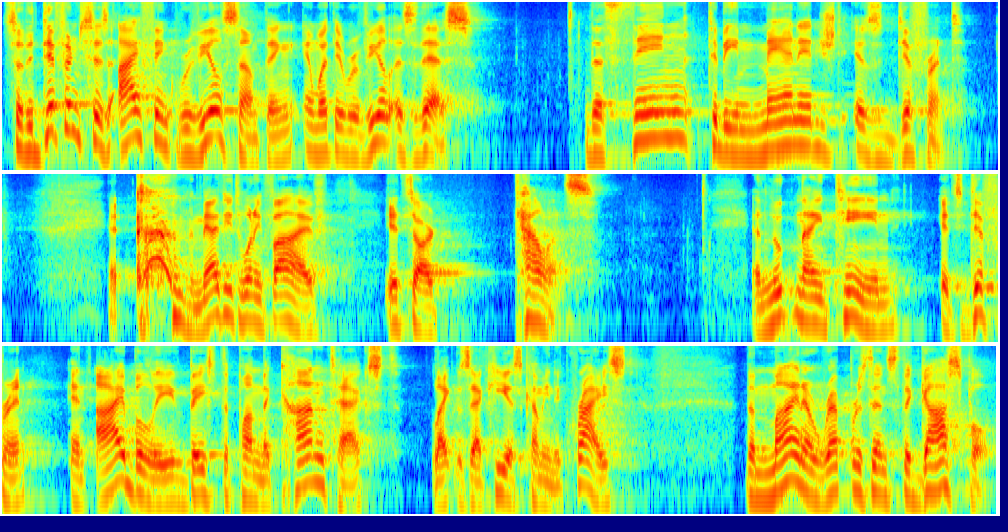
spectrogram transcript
So the differences, I think, reveal something, and what they reveal is this the thing to be managed is different. In Matthew 25, it's our talents. In Luke 19, it's different, and I believe, based upon the context, like Zacchaeus coming to Christ, the mina represents the gospel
